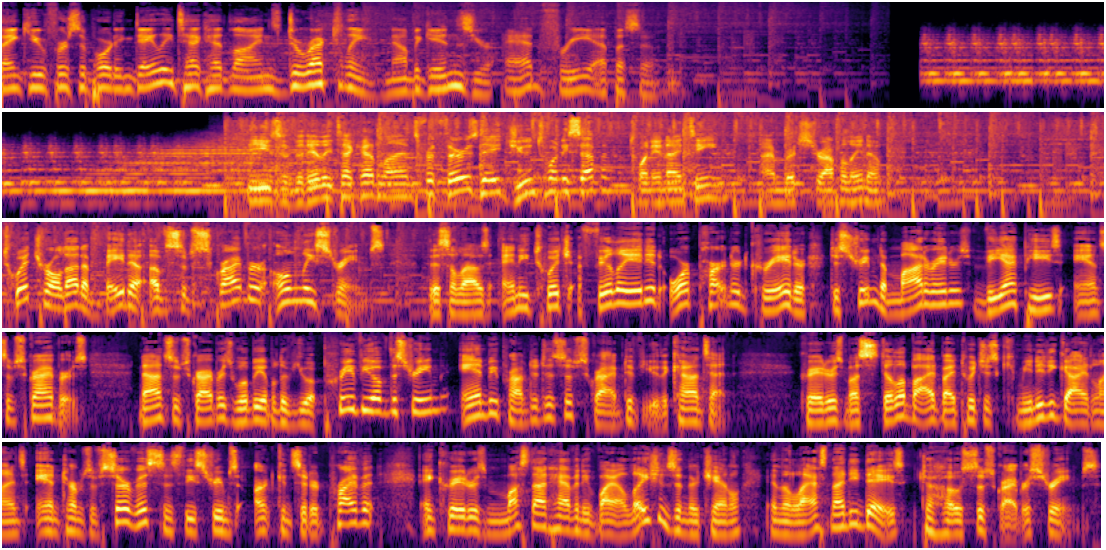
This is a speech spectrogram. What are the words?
Thank you for supporting Daily Tech Headlines directly. Now begins your ad free episode. These are the Daily Tech Headlines for Thursday, June 27, 2019. I'm Rich Stroffolino. Twitch rolled out a beta of subscriber only streams. This allows any Twitch affiliated or partnered creator to stream to moderators, VIPs, and subscribers. Non subscribers will be able to view a preview of the stream and be prompted to subscribe to view the content. Creators must still abide by Twitch's community guidelines and terms of service since these streams aren't considered private, and creators must not have any violations in their channel in the last 90 days to host subscriber streams.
